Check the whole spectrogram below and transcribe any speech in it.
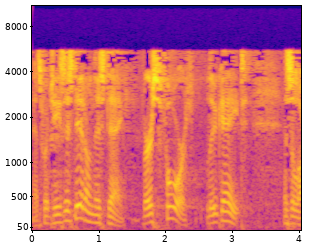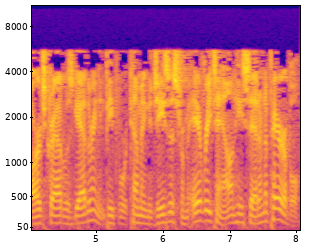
That's what Jesus did on this day. Verse 4, Luke 8. As a large crowd was gathering and people were coming to Jesus from every town, he said in a parable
